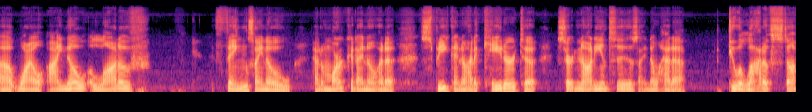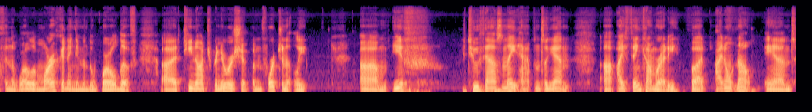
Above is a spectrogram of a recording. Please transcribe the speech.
Uh, while I know a lot of things, I know how to market, I know how to speak, I know how to cater to certain audiences, I know how to do a lot of stuff in the world of marketing and in the world of uh, teen entrepreneurship. But unfortunately, um, if 2008 happens again. Uh, I think I'm ready, but I don't know. And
